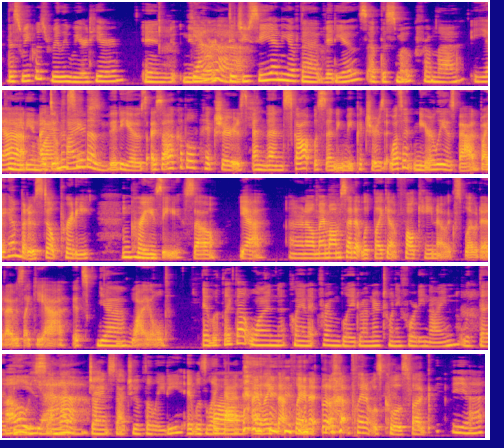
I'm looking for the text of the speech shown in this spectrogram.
This week was really weird here in New yeah. York. Did you see any of the videos of the smoke from the yeah, Canadian wildfires? I didn't see the videos. I saw a couple of pictures and then Scott was sending me pictures. It wasn't nearly as bad by him, but it was still pretty mm-hmm. crazy. So, yeah. I don't know. My mom said it looked like a volcano exploded. I was like, yeah, it's yeah wild. It looked like that one planet from Blade Runner 2049 with the oh, bees yeah. and that giant statue of the lady. It was like oh, that. I like that planet. that planet was cool as fuck. Yeah.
